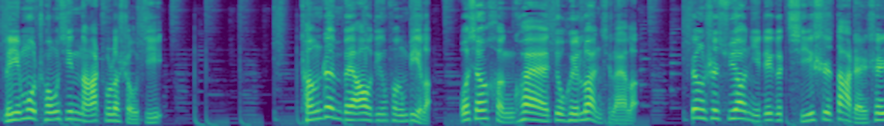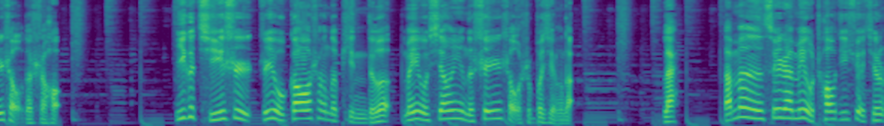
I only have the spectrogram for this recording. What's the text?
李牧重新拿出了手机。城镇被奥丁封闭了，我想很快就会乱起来了，正是需要你这个骑士大展身手的时候。一个骑士只有高尚的品德，没有相应的身手是不行的。来，咱们虽然没有超级血清。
